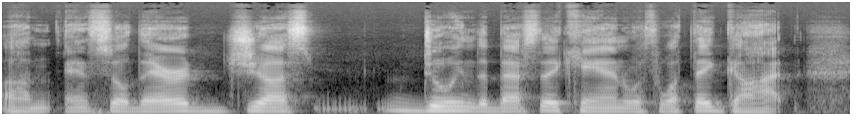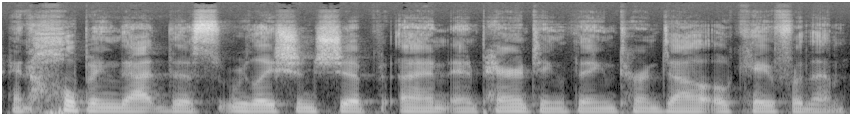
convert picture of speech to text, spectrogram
Um, and so they're just doing the best they can with what they got and hoping that this relationship and, and parenting thing turns out okay for them.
